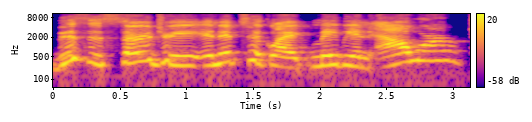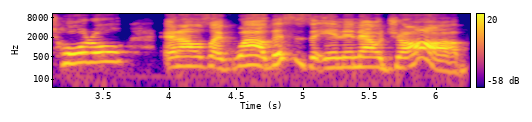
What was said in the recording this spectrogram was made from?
This is surgery. And it took like maybe an hour total. And I was like, wow, this is an in and out job.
